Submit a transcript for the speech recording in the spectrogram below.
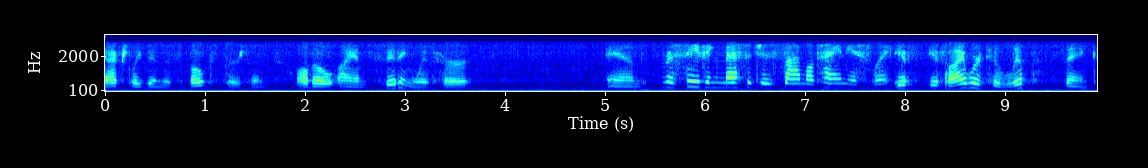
actually been the spokesperson, although I am sitting with her and receiving messages simultaneously. If if I were to lip sync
